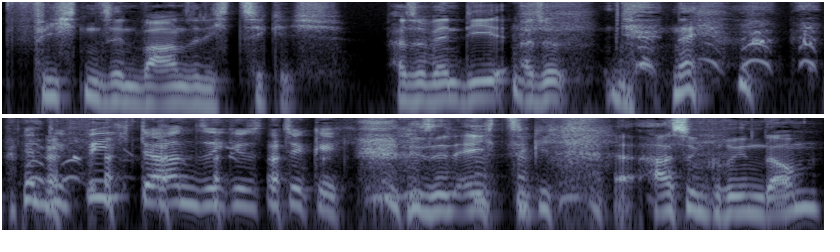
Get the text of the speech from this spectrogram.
Fichten sind wahnsinnig zickig. Also wenn die, also die Fichte an sich ist zickig. Die sind echt zickig. Hast du einen grünen Daumen?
